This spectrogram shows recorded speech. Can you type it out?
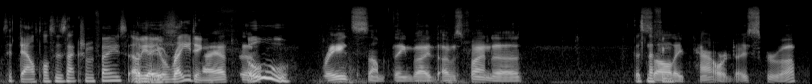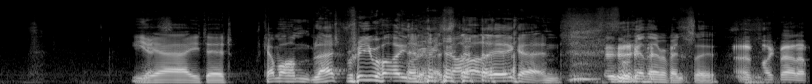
Is it Daltos' action phase? Oh, yeah, is. you're raiding. I have to- Oh, Raid something, but I was trying to there's nothing. consolidate power. Did I screw up? Yes. Yeah, you did. Come on, let's rewind. Let's start again. We'll get there eventually. I fucked that up.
